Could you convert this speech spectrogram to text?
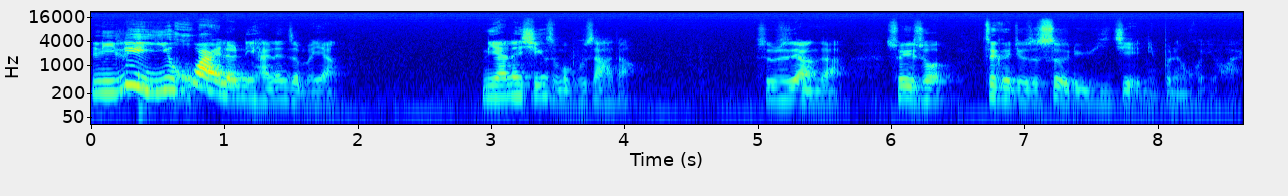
你律仪坏了，你还能怎么样？你还能行什么菩萨道？是不是这样子啊？所以说，这个就是设律仪戒，你不能毁坏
